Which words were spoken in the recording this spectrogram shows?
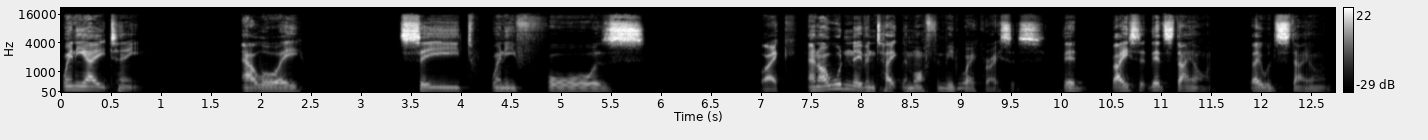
2018 alloy C24s like and I wouldn't even take them off for midweek races. They'd base it, they'd stay on. They would stay on.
